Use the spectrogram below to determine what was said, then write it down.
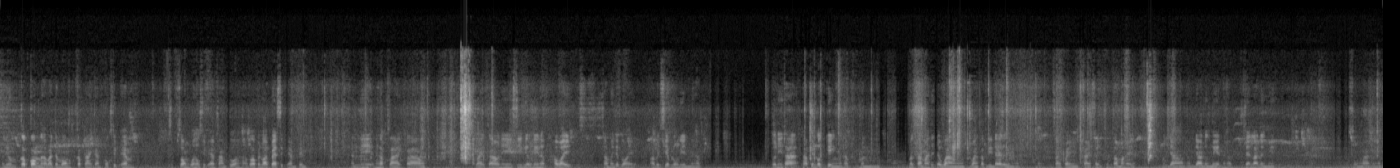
อันนี้ผมกับกล้องนะครับอาจจะมองกลับด้านกัน 60 แอมป์ 12 โวลต์ 60 แอมป์สามตัว แล้วก็เป็น 180 แอมป์เต็ม อันนี้นะครับสายกาว สายกาวนี่สีเหลืองนี่นะครับเอาไว้ทำให้เรียบร้อยเอาไปเสียบลงดินนะครับ ตัวนี้ถ้าถ้าเป็นรถเก่งนะครับ มันมันสามารถที่จะวางวางกับดินได้เลยนะครับสายไฟสายไฟที่ทำมาให้ มันยาวครับยาวหนึ่งเมตรนะครับ เส้นละหนึ่งเมตร สูงมากนะครับ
